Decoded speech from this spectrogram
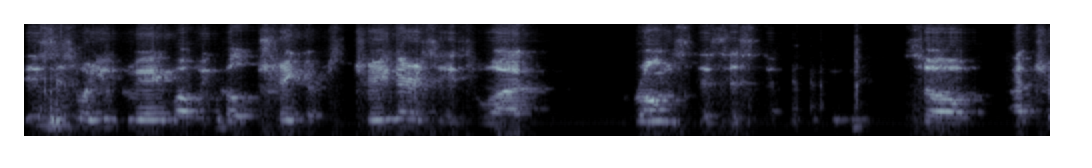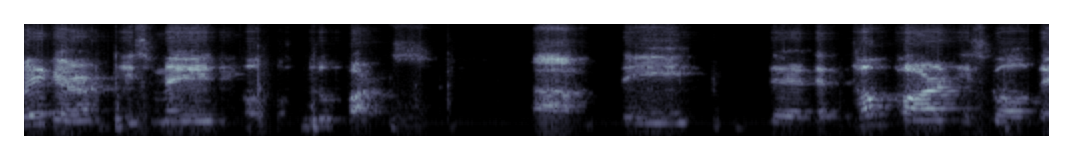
this is where you create what we call triggers. Triggers is what runs the system. So a trigger is made of two parts. Um, the, the, the top part is called the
